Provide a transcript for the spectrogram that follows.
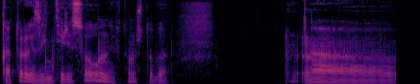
которые заинтересованы в том, чтобы а,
